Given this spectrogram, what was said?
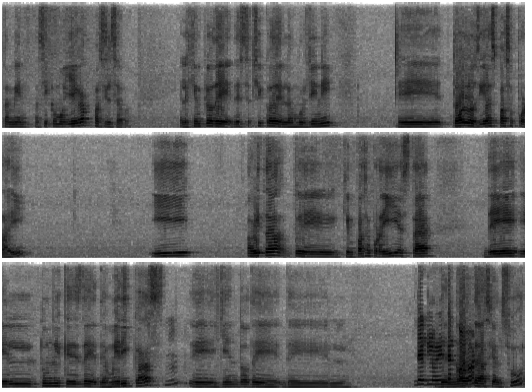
también, así como llega, fácil se va. El ejemplo de, este chico de Lamborghini, eh, todos los días paso por ahí y ahorita eh, quien pasa por ahí está de el túnel que es de, Américas, eh, yendo de, del, de norte hacia el sur.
